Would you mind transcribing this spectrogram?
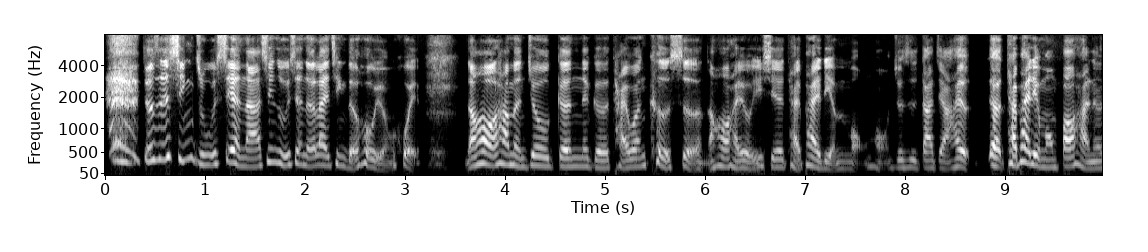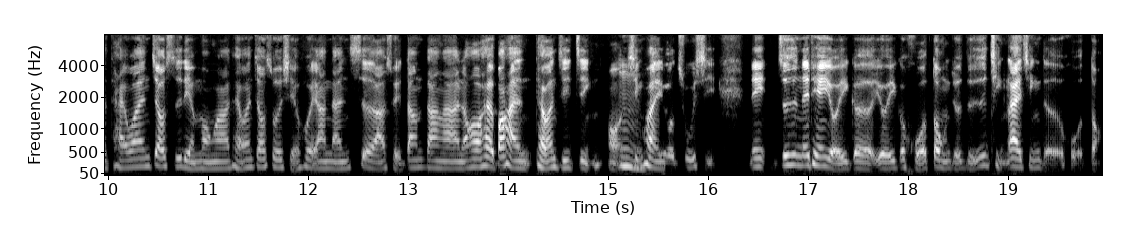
就是新竹县啊，新竹县的赖清德后援会，然后他们就跟那个台湾客社，然后还有一些台派联盟哦，就是大家还有呃台派联盟包含了台湾教师联盟啊、台湾教授协会啊、南社啊、水当当啊，然后还有包含台湾基金哦，新焕也有出席。那就是那天有一个有一个活动，就只是挺赖清德的活动。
